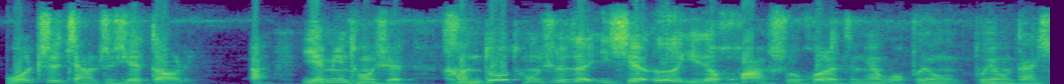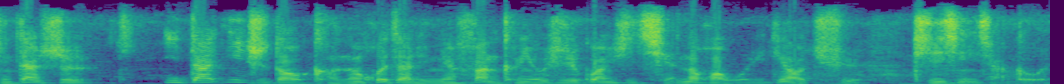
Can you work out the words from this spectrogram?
我只讲这些道理。啊，严明同学，很多同学的一些恶意的话术或者怎么样，我不用不用担心。但是，一旦意识到可能会在里面犯坑，尤其是关系钱的话，我一定要去提醒一下各位。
